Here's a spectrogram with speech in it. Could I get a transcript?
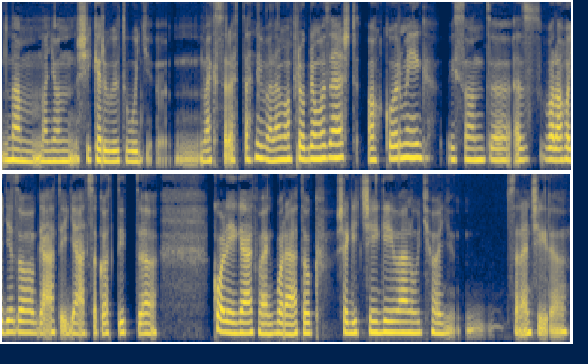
nem nagyon sikerült úgy megszerettetni velem a programozást. Akkor még, viszont ez valahogy ez a gát így átszakadt itt kollégák meg barátok segítségével, úgyhogy szerencsére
